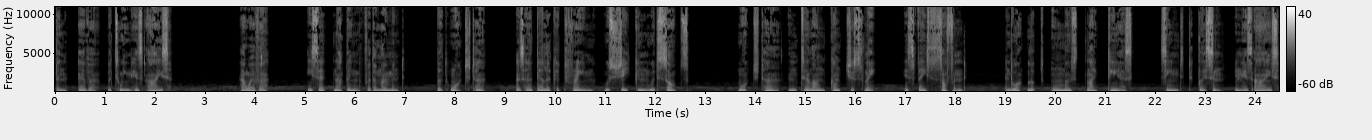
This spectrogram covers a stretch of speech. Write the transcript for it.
than ever between his eyes. However, he said nothing for the moment, but watched her as her delicate frame was shaken with sobs, watched her until unconsciously his face softened, and what looked almost like tears seemed to glisten in his eyes.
